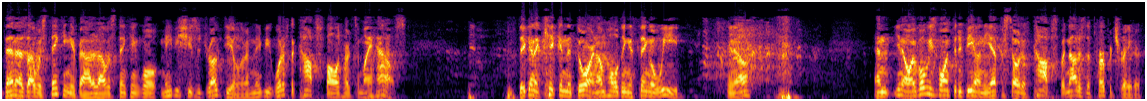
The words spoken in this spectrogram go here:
then as I was thinking about it, I was thinking, well, maybe she's a drug dealer, and maybe, what if the cops followed her to my house? They're gonna kick in the door and I'm holding a thing of weed, you know? And, you know, I've always wanted to be on the episode of Cops, but not as the perpetrator.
